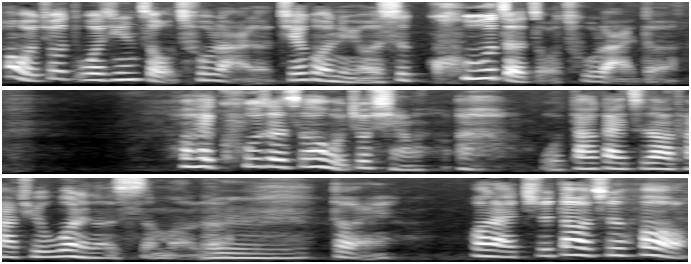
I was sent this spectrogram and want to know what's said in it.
后我就我已经走出来了，结果女儿是哭着走出来的。后来哭着之后，我就想啊，我大概知道他去问了什么了。嗯，对。后来知道之后，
